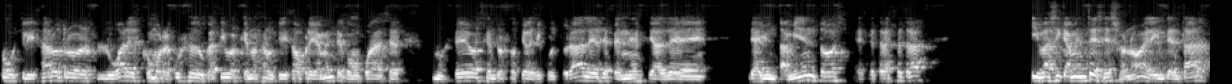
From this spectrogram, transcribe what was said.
o utilizar otros lugares como recursos educativos que no se han utilizado previamente, como puedan ser museos, centros sociales y culturales, dependencias de, de ayuntamientos, etcétera, etcétera. Y básicamente es eso, ¿no? El intentar,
